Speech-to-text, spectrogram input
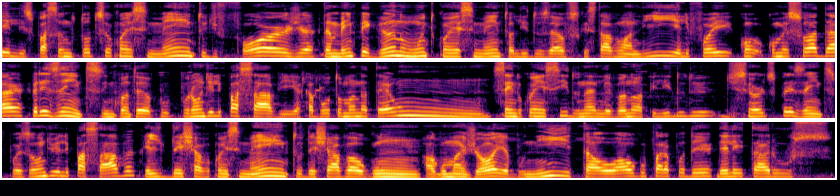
eles, passando todo o seu conhecimento de forja, também pegando muito conhecimento ali dos elfos que estavam ali. Ele foi co começou a dar presentes enquanto por, por, onde ele passava e acabou tomando até um sendo conhecido, né, levando o apelido de, de Senhor dos Presentes, pois onde ele passava, ele deixava conhecimento, deixava algum alguma joia bonita ou algo para poder deleitar os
